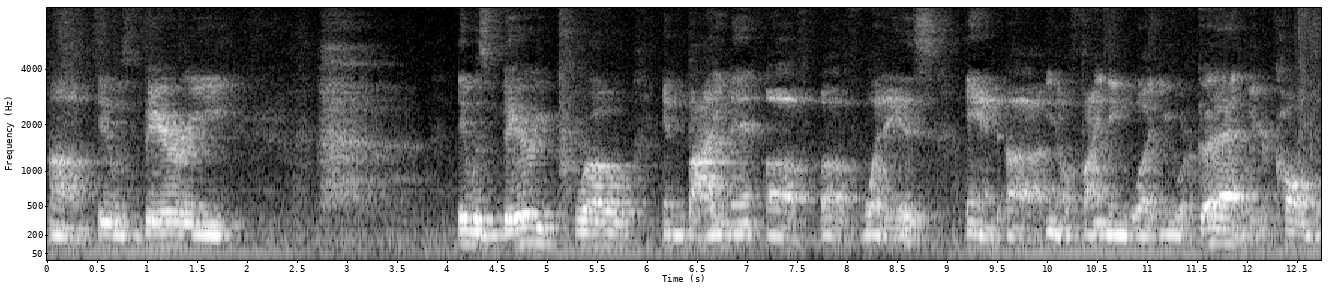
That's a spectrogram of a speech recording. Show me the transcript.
Um, it was very it was very pro embodiment of, of what is and uh, you know finding what you are good at and what you're called to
